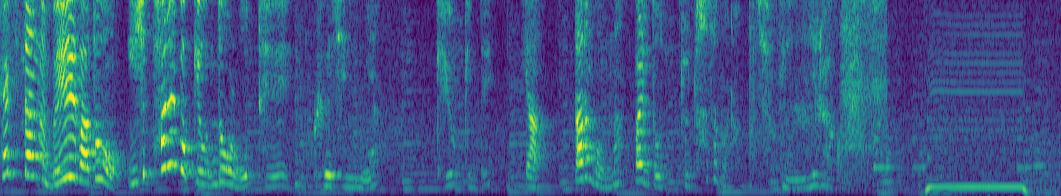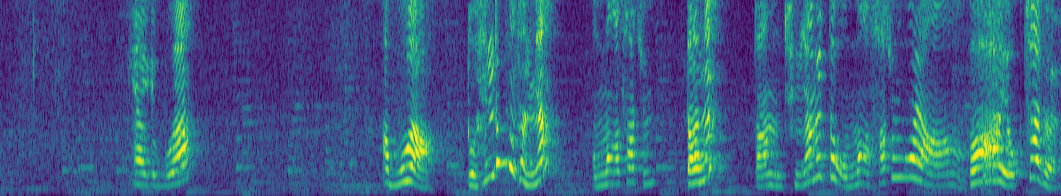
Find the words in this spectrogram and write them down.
헬스장을 매일 가도 28일밖에 운동을 못해. 그게 재밌냐? 개웃긴데? 야 다른 거 없나? 빨리 너 좀 찾아봐라. 저기 언니라고. 야 이게 뭐야? 아 뭐야? 너 핸드폰 샀냐? 엄마가 사줌. 나는? 난 중량했다고 엄마가 사준 거야. 와 역차별.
